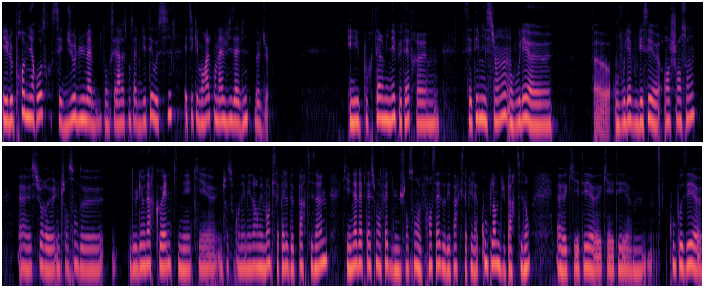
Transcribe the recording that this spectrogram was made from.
Et le premier autre, c'est Dieu lui-même. Donc c'est la responsabilité aussi éthique et morale qu'on a vis-à-vis de Dieu. Et pour terminer peut-être euh, cette émission, on voulait, euh, euh, on voulait vous laisser en chanson sur une chanson de, de Leonard Cohen qui, n'est- qui est une chanson qu'on aime énormément qui s'appelle The Partisan, qui est une adaptation en fait d'une chanson française au départ qui s'appelait La complainte du partisan, qui, était, qui a été composée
